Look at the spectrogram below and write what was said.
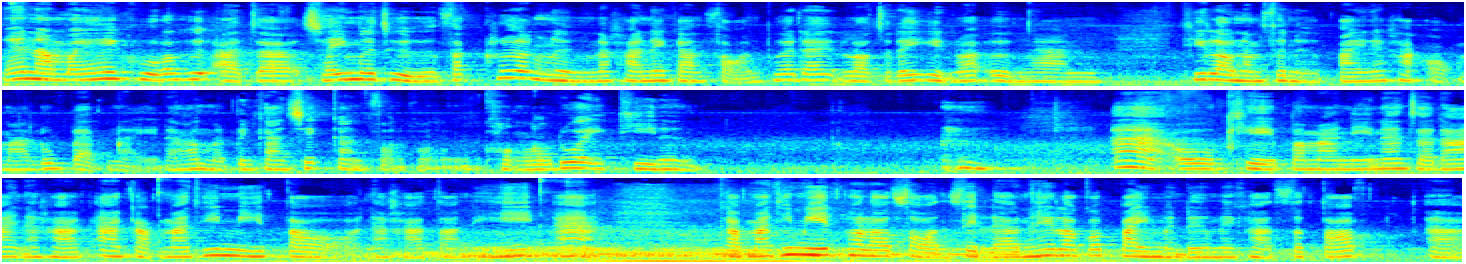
แนะนำไว้ให้ครูก็คืออาจจะใช้มือถือสักเครื่องหนึ่งนะคะ ในการสอนเพื่อได้เราจะได้เห็นว่าเอองาน ที่เรานำเสนอไปนะคะ ออกมารูปแบบไหนนะคะเหมือนเป็นการเช็คการสอนของของเราด้วยอีกทีหนึ่งอ่าโอเค ประมาณนี้น่าจะได้นะคะอ่ากลับมาที่มีต่อนะคะ ตอนนี้อ่ากลับมาที่มีพอเราสอนเสร็จแล้วให้เราก็ไปเหมือนเดิมเลยค่ะ stop อ่า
